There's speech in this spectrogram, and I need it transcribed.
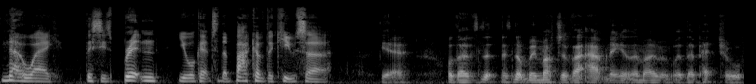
No way. This is Britain. You will get to the back of the queue, sir. Yeah. Although there's not, there's not been much of that happening at the moment with the petrol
